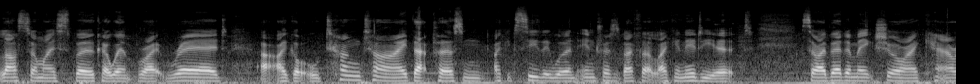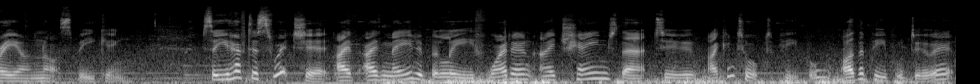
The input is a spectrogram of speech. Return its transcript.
last time I spoke, I went bright red, I got all tongue tied. That person, I could see they weren't interested. I felt like an idiot. So I better make sure I carry on not speaking. So you have to switch it. I've, I've made a belief. Why don't I change that to I can talk to people, other people do it.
